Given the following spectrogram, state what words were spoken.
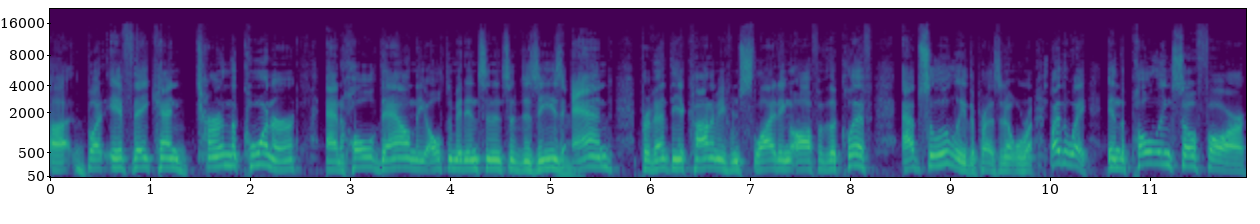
Uh, but if they can turn the corner and hold down the ultimate incidence of disease mm. and prevent the economy from sliding off of the cliff, absolutely the president will run. By the way, in the polling so far,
